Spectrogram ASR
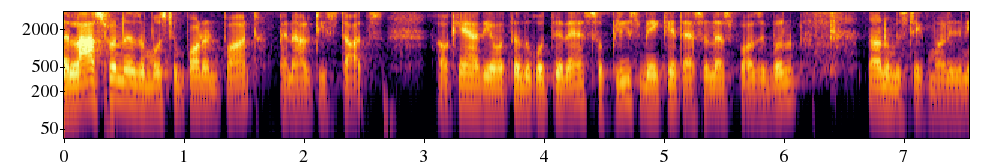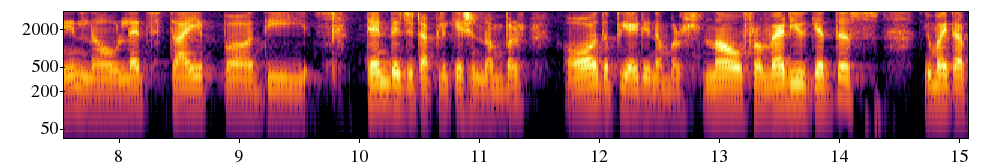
the last one is the most important part penalty starts okay ಅದು ಯಾವತ್ತೊಂದು ಗೊತ್ತಿದೆ ಸೊ ಪ್ಲೀಸ್ ಮೇಕ್ ಇಟ್ ಆಸ್ ಸೂನ್ ಆಸ್ ಪಾಸಿಬಲ್ ನಾನು ಮಿಸ್ಟೇಕ್ ಮಾಡಿದ್ದೀನಿ ನಾವು ಲೆಟ್ಸ್ ಟೈಪ್ ದಿ ಟೆನ್ ಡಿಜಿಟ್ ಅಪ್ಲಿಕೇಶನ್ ನಂಬರ್ ಆರ್ ದ ಪಿ ಐ ಡಿ ನಂಬರ್ ನಾವು ಫ್ರಮ್ ವ್ಯಾಡ್ ಯು ಗೆಟ್ ದಿಸ್ ಯು ಮೈಟ್ ಹವ್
